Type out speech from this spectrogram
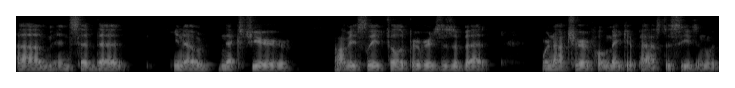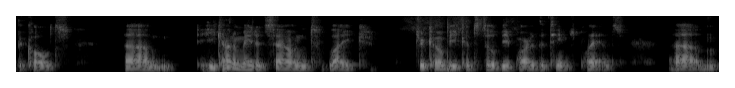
um, and said that you know next year, obviously Philip Rivers is a vet we're not sure if he'll make it past the season with the Colts. Um, he kind of made it sound like Jacoby could still be part of the team's plans. Um,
